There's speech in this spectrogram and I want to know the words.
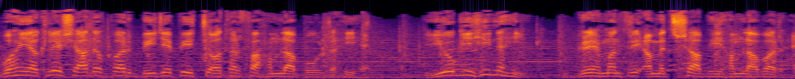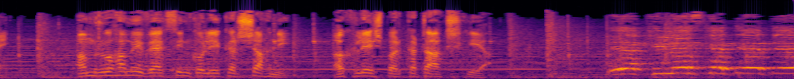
वहीं अखिलेश यादव पर बीजेपी चौतरफा हमला बोल रही है। योगी ही नहीं गृह मंत्री अमित शाह भी हमलावर हैं। अमरोहा में वैक्सीन को लेकर शाह ने अखिलेश पर कटाक्ष किया। ये अखिलेश कहते थे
